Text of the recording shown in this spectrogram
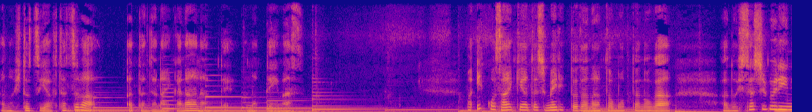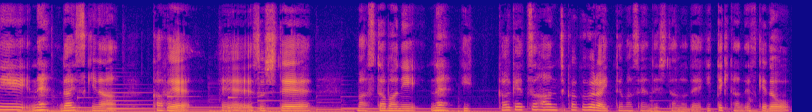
あの一つや二つはあったんじゃないかななんて思っています。まあ、1個最近私メリットだなと思ったのがあの久しぶりにね大好きなカフェ、えー、そして、まあ、スタバにね1ヶ月半近くぐらい行ってませんでしたので行ってきたんですけど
